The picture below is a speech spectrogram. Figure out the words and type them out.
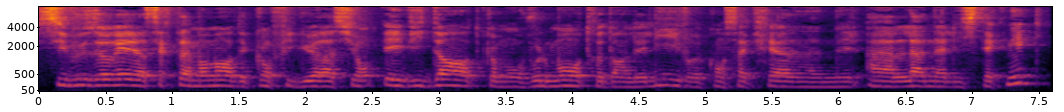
si vous aurez à certains moments des configurations évidentes comme on vous le montre dans les livres consacrés à l'analyse technique,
